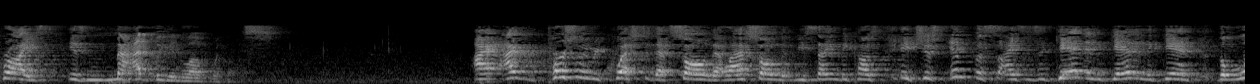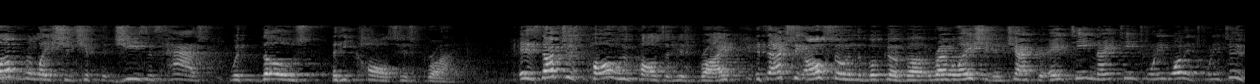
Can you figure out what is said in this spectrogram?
Christ is madly in love with us. I, I, personally requested that song, that last song that we sang, because it just emphasizes again and again and again the love relationship that Jesus has with those that he calls his bride. And it's not just Paul who calls it his bride. It's actually also in the book of uh, Revelation in chapter 18, 19, 21, and 22.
